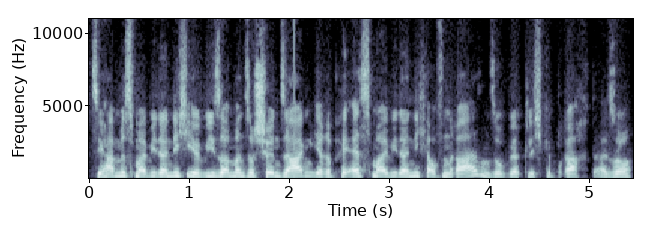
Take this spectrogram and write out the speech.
sie haben es mal wieder nicht, wie soll man so schön sagen, ihre PS mal wieder nicht auf den Rasen so wirklich gebracht. Also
